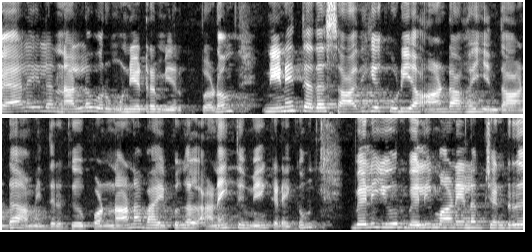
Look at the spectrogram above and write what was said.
வேலையில் நல்ல ஒரு முன்னேற்றம் ஏற்படும். நினைத்ததை சாதிக்கக்கூடிய ஆண்டாக இந்த ஆண்டு அமைந்திருக்கு. பொன்னான வாய்ப்புகள் அனைத்துமே கிடைக்கும். வெளியூர் வெளி மாநிலம் சென்று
